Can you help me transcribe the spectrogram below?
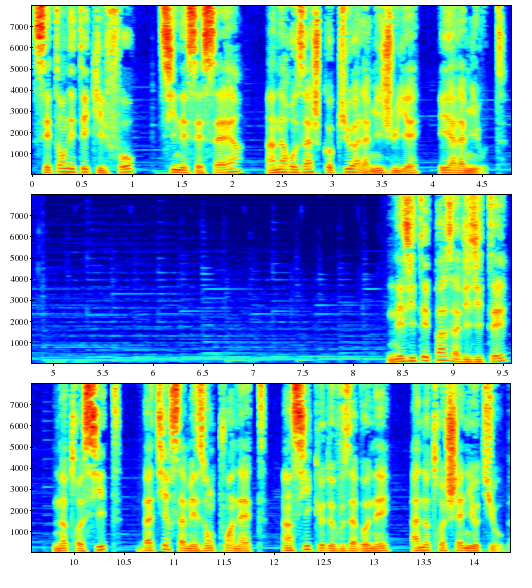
C'est en été qu'il faut, si nécessaire, un arrosage copieux à la mi-juillet et à la mi-août. N'hésitez pas à visiter notre site bâtir sa maison.net ainsi que de vous abonner à notre chaîne YouTube.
